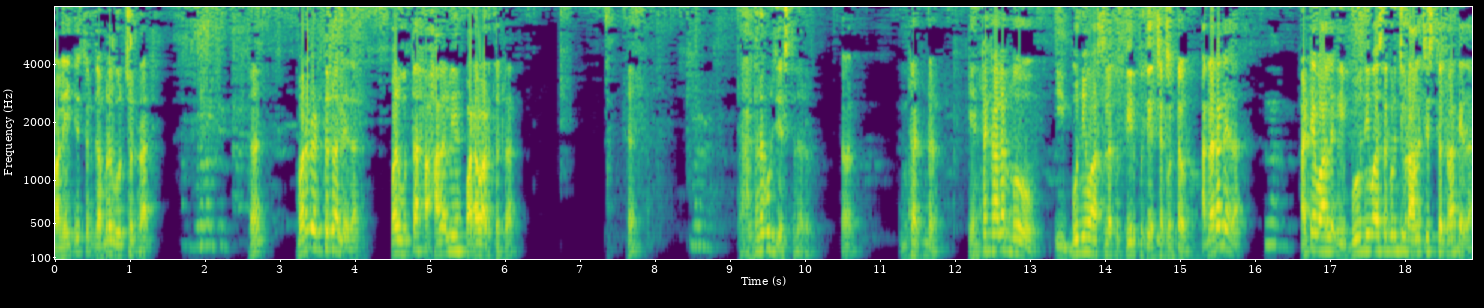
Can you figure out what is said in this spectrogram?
వాళ్ళు ఏం చేస్తారు గమనం కూర్చుండ్రా? మొన పెడుతుండ్రా లేదా? వాళ్ళు ఉత్త హలలు పాట ప్రార్థన కూడా చేస్తున్నారు. ఇంకంటున్నారు ఇంకా ఎంతకాలం నువ్వు ఈ భూనివాసులకు తీర్పు తీర్చకుంటావు? అన్నారా లేదా అంటే వాళ్ళు ఈ భూనివాసుల గురించి కూడా ఆలోచిస్తున్నారా లేదా?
